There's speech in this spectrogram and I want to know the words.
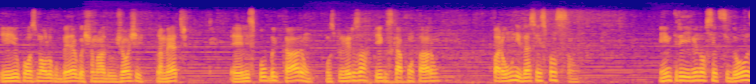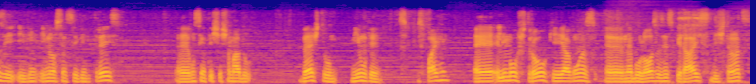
e o cosmólogo belga chamado Georges Lemaitre, eles publicaram os primeiros artigos que apontaram para o universo em expansão. Entre 1912 e 1923, é, um cientista chamado Vesto Milver Speichen, é, ele mostrou que algumas é, nebulosas espirais distantes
